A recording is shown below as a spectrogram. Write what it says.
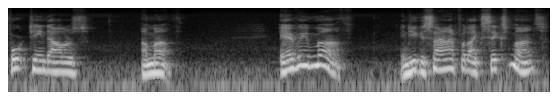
fourteen dollars a month? Every month, and you can sign up for like six months.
